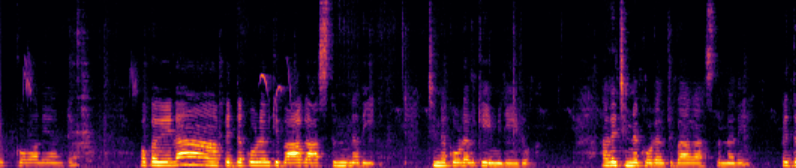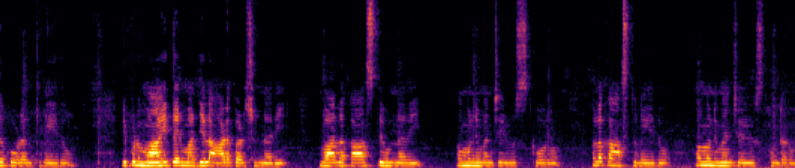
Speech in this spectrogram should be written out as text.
చెప్పుకోవాలి అంటే ఒకవేళ పెద్ద కోడలికి బాగా ఆస్తున్నది చిన్న కోడలికి ఏమీ లేదు. అదే చిన్న కోడలికి బాగా ఆస్తున్నది పెద్ద కోడలికి లేదు. ఇప్పుడు మా ఇద్దరి మధ్యలో ఆడపడుచున్నది వాళ్ళకి ఆస్తి ఉన్నది మమ్మల్ని మంచిగా చూసుకోరు. వాళ్ళకి ఆస్తి లేదు మమ్మల్ని మంచిగా చూసుకుంటారు.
